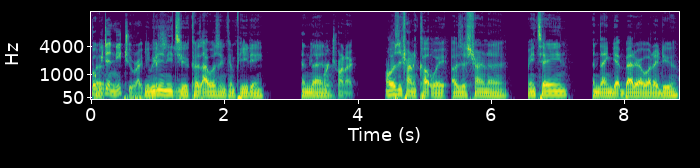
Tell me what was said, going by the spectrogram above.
but we didn't need to right we Because didn't need you, to because I wasn't competing, and you then weren't trying to I wasn't trying to cut weight. I was just trying to maintain and then get better at what I do.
